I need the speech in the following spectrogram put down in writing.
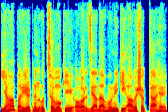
यहाँ पर्यटन उत्सवों के और ज़्यादा होने की आवश्यकता है।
